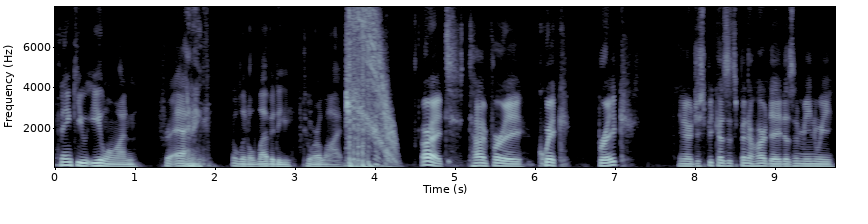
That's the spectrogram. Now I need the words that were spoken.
Thank you, Elon, for adding a little levity to our lives. All right, time for a quick break. You know, just because it's been a hard day doesn't mean we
